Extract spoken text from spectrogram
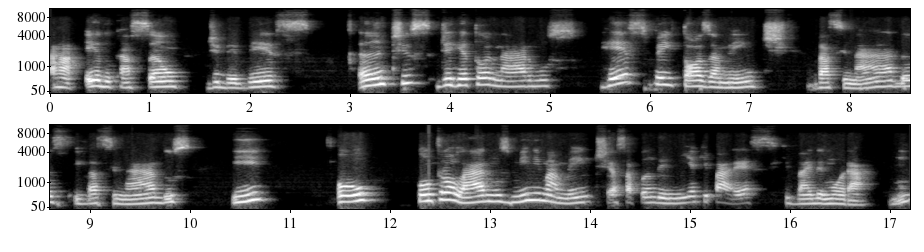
a educação de bebês, antes de retornarmos respeitosamente vacinadas e vacinados e ou controlarmos minimamente essa pandemia que parece que vai demorar. Né?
